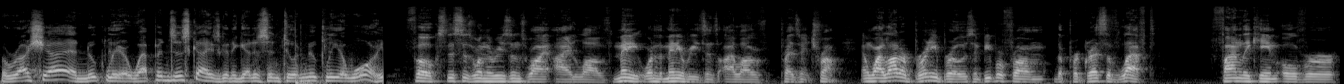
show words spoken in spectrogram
Russia and nuclear weapons. This guy is going to get us into a nuclear war. Folks, this is one of the reasons why I love many one of the many reasons I love President Trump and why a lot of Bernie bros and people from the progressive left finally came over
